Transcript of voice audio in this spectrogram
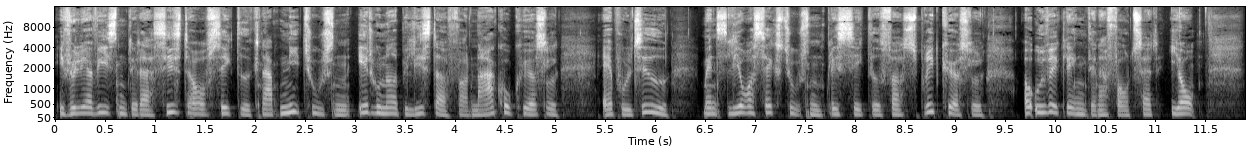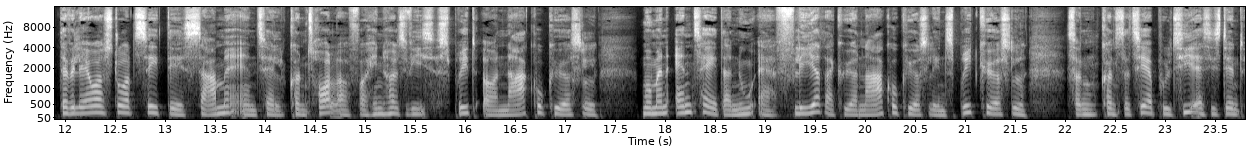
Ifølge avisen blev der sidste år sigtet knap 9.100 bilister for narkokørsel af politiet, mens lige over 6.000 blev sigtet for spritkørsel, og udviklingen den er fortsat i år. Da vi laver stort set det samme antal kontroller for henholdsvis sprit- og narkokørsel, må man antage, at der nu er flere, der kører narkokørsel end spritkørsel. Sådan konstaterer politiassistent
